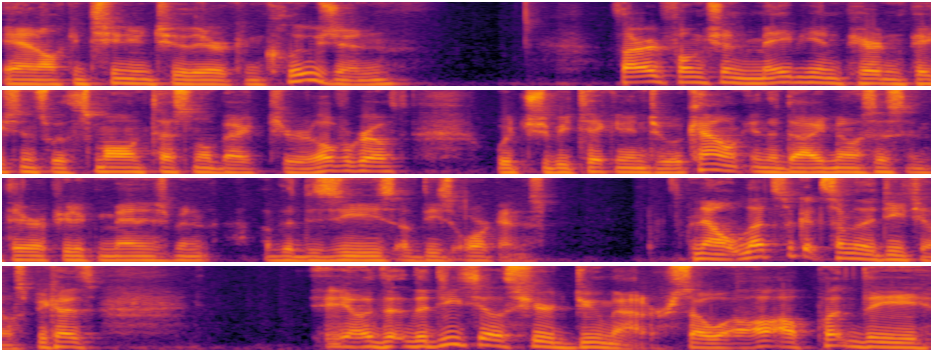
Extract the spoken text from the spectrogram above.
And I'll continue to their conclusion. Thyroid function may be impaired in patients with small intestinal bacterial overgrowth, which should be taken into account in the diagnosis and therapeutic management of the disease of these organs. Now, let's look at some of the details because you know the, the details here do matter. So I'll, I'll put the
